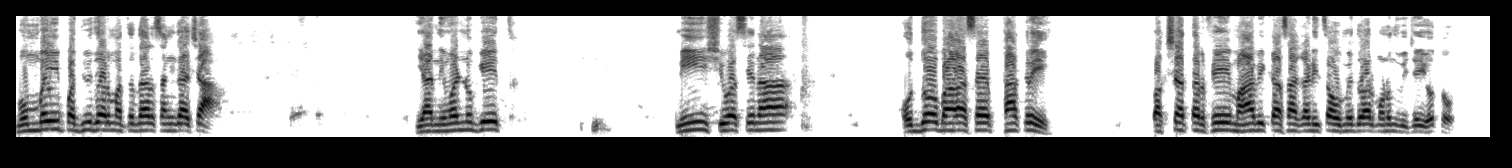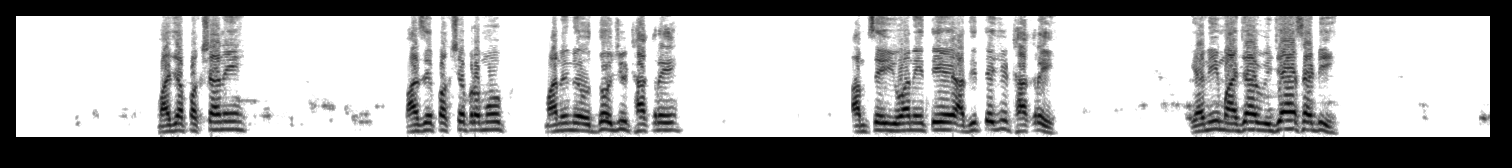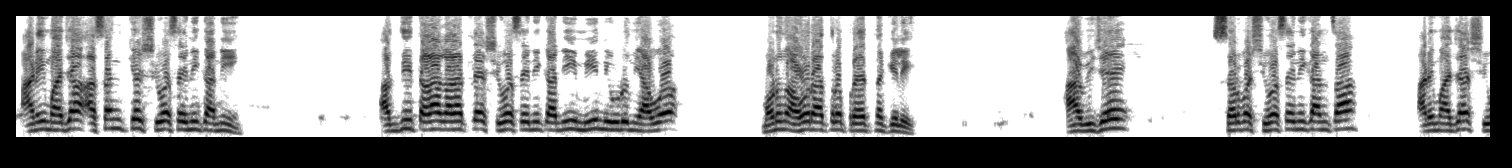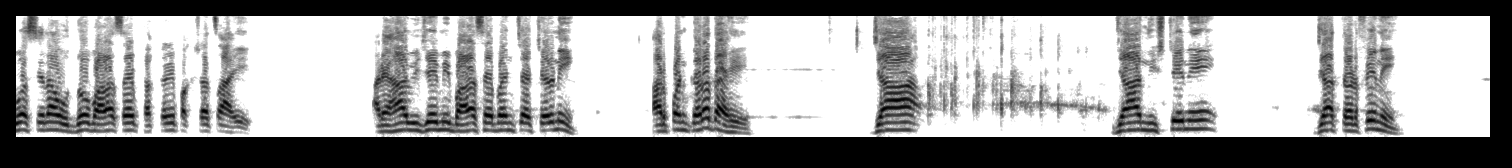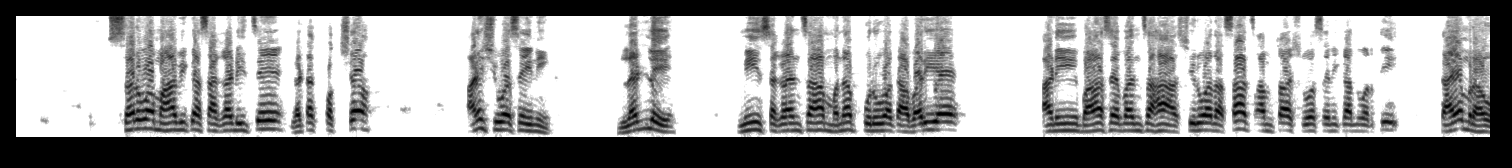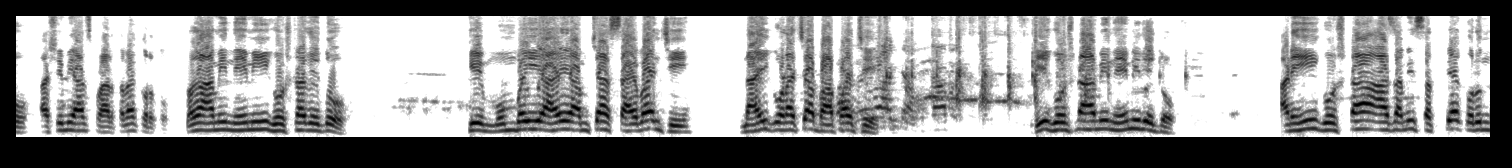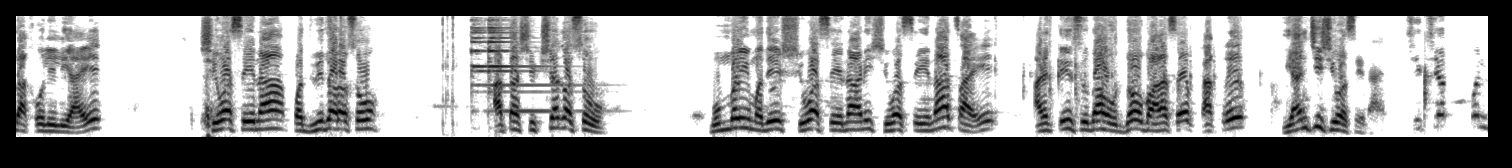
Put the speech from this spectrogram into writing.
मुंबई पदवीधर मतदारसंघाच्या या निवडणुकीत मी शिवसेना उद्धव बाळासाहेब ठाकरे पक्षातर्फे महाविकास आघाडीचा उमेदवार म्हणून विजयी होतो. माझ्या पक्षाने माझे पक्षप्रमुख माननीय उद्धवजी ठाकरे आमचे युवा नेते आदित्यजी ठाकरे यांनी माझ्या विजयासाठी आणि माझ्या असंख्य शिवसैनिकांनी अगदी तळागाळातल्या शिवसैनिकांनी मी निवडून यावं म्हणून अहोरात्र प्रयत्न केले. हा विजय सर्व शिवसैनिकांचा आणि माझ्या शिवसेना उद्धव बाळासाहेब ठाकरे पक्षाचा आहे. आणि हा विजय मी बाळासाहेबांच्या चरणी अर्पण करत आहे. ज्या ज्या निष्ठेने ज्या तडफेने सर्व महाविकास आघाडीचे घटक पक्ष आणि शिवसैनिक लढले. मी सगळ्यांचा मनपूर्वक आभारी आहे. आणि बाळासाहेबांचा हा आशीर्वाद असाच आमच्या शिवसैनिकांवरती कायम राहो अशी मी आज प्रार्थना करतो. बघा आम्ही नेहमी ही घोषणा देतो की मुंबई आहे आमच्या साहेबांची नाही कोणाच्या बापाची. ही घोषणा आम्ही नेहमी देतो. आणि ही घोषणा आज आम्ही सत्य करून दाखवलेली आहे. शिवसेना पदवीधर असो आता शिक्षक असो मुंबईमध्ये शिवसेना आणि शिवसेनाच आहे. आणि ते सुद्धा उद्धव बाळासाहेब ठाकरे यांची शिवसेना आहे. शिक्षक पण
